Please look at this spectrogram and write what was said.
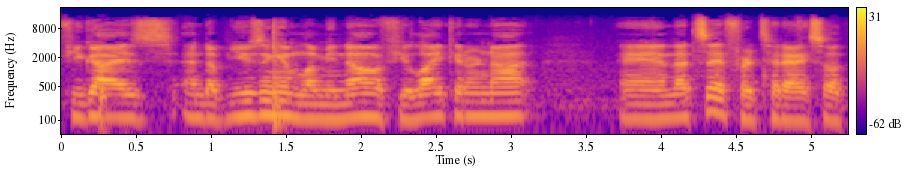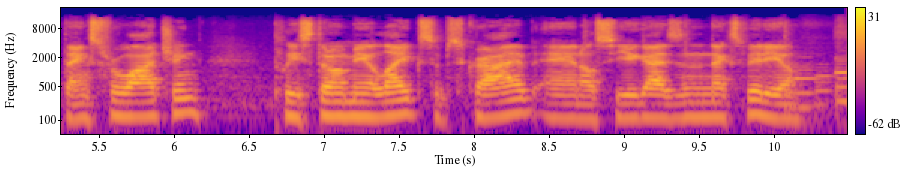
If you guys end up using them, let me know if you like it or not. And that's it for today. So thanks for watching. Please throw me a like, subscribe, and I'll see you guys in the next video.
